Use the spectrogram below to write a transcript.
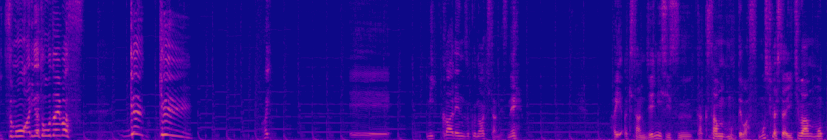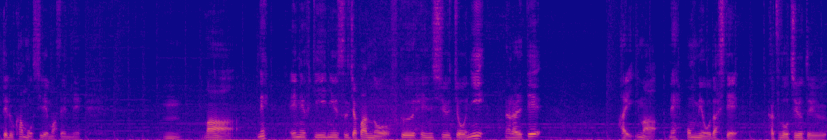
いつもありがとうございます。元気!えー、3日連続のアキさんですね。はいアキさんジェネシスたくさん持ってます。もしかしたら一番持ってるかもしれませんね。うん。まあね NFT ニュースジャパンの副編集長になられてはい今ね本名を出して活動中という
